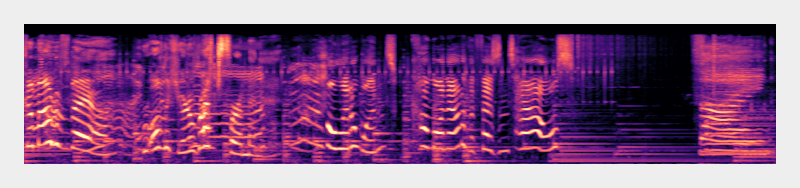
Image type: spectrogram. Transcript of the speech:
come out of there! We're only here to rest for a minute. Oh, little ones, come on out of the pheasant's house. Fine.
